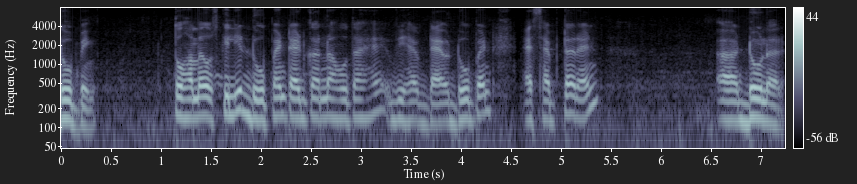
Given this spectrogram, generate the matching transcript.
doping तो हमें उसके लिए डोपेंट ऐड करना होता है. We have dopant acceptor and donor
